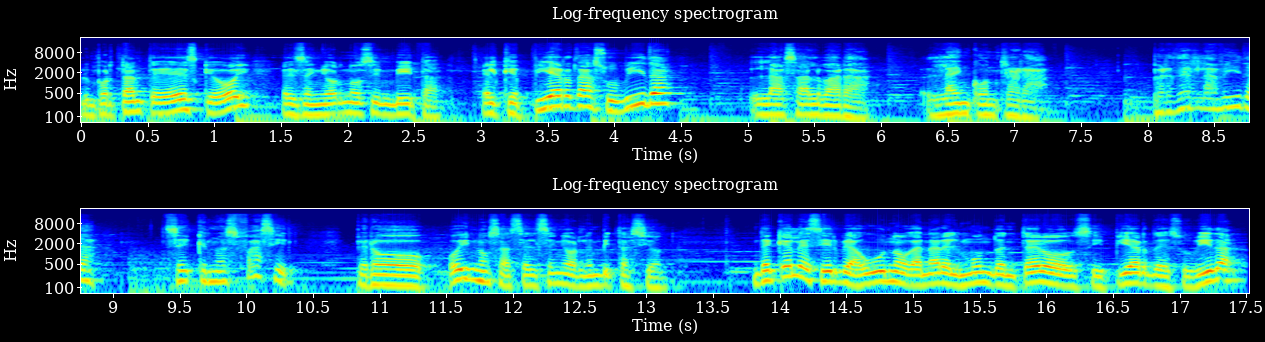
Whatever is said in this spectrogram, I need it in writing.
Lo importante es que hoy el Señor nos invita. El que pierda su vida, la salvará, la encontrará. Perder la vida, sé que no es fácil, pero hoy nos hace el Señor la invitación ¿De qué le sirve a uno ganar el mundo entero si pierde su vida?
